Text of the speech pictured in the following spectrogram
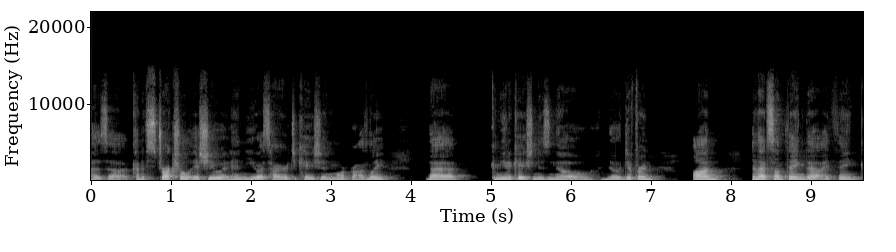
as a kind of structural issue in U.S. higher education more broadly that communication is no no different on, and that's something that I think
